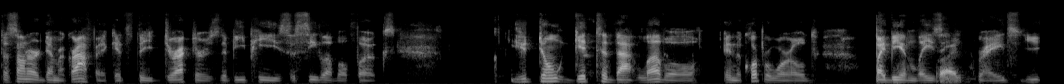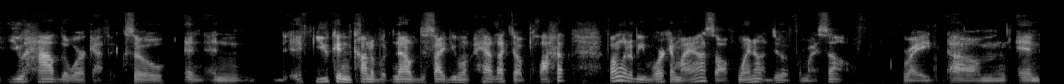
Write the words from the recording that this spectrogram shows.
that's not our demographic. It's the directors, the VPs, the C level folks. You don't get to that level in the corporate world by being lazy, right? right? You you have the work ethic. So and and if you can kind of now decide you want, hey, I'd like to apply. If I'm going to be working my ass off, why not do it for myself? Right. Um, and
